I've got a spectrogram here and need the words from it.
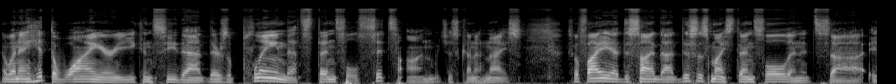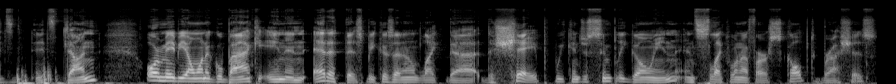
Now when I hit the wire you can see that there's a plane that stencil sits on which is kind of nice. So if I uh, decide that this is my stencil and it's uh, it's it's done or maybe I want to go back in and edit this because I don't like the, the shape, we can just simply go in and select one of our sculpt brushes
